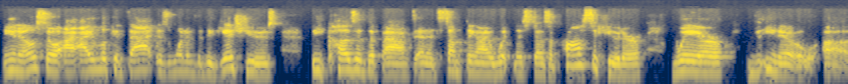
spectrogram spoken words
you know so I, I, look at that as one of the big issues because of the fact and it's something i witnessed as a prosecutor where you know uh,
